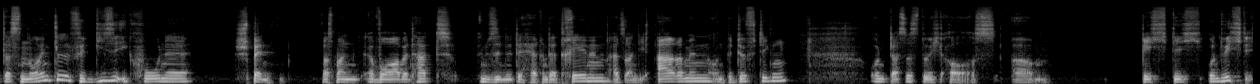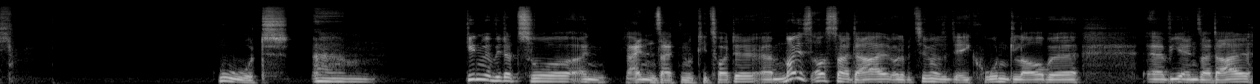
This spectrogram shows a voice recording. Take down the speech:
das Neuntel für diese Ikone spenden, was man erworben hat im Sinne der Herren der Tränen, also an die Armen und Bedürftigen. Und das ist durchaus ähm, richtig und wichtig. Gut. Ähm, gehen wir wieder zu einer kleinen Seitennotiz heute. Ähm, Neues aus Sardal oder beziehungsweise der Ikonenglaube, äh, wie er in Sardal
